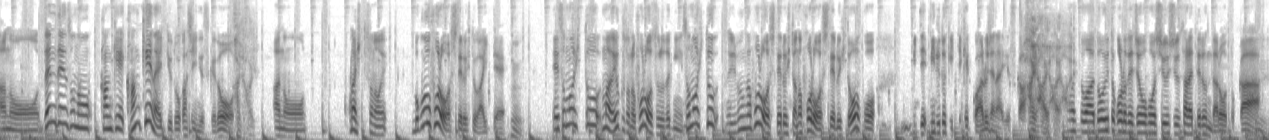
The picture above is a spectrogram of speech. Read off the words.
あのー全然その、関係、関係ないって言うとおかしいんですけど、はいはい。あのーまあ、ひその、僕のフォローをしてる人がいて、うんで、その人、まあよくそのフォローするときに、その人、自分がフォローしてる人のフォローしてる人をこう、見て、見るときって結構あるじゃないですか。はいはいはいはい。この人はどういうところで情報収集されてるんだろうとか、うん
